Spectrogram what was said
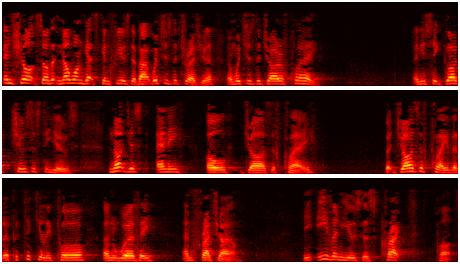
In short, so that no one gets confused about which is the treasure and which is the jar of clay. And you see, God chooses to use not just any old jars of clay, but jars of clay that are particularly poor, unworthy, and fragile. He even uses cracked pots.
